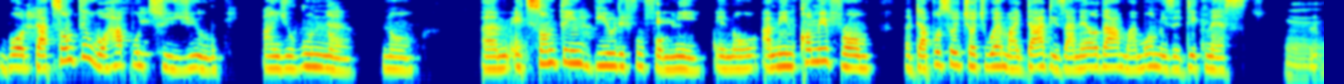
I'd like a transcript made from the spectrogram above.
But that something will happen to you and you won't know. No. Um, it's something beautiful for me, you know. I mean, coming from the Apostle Church where my dad is an elder, my mom is a deaconess mm,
